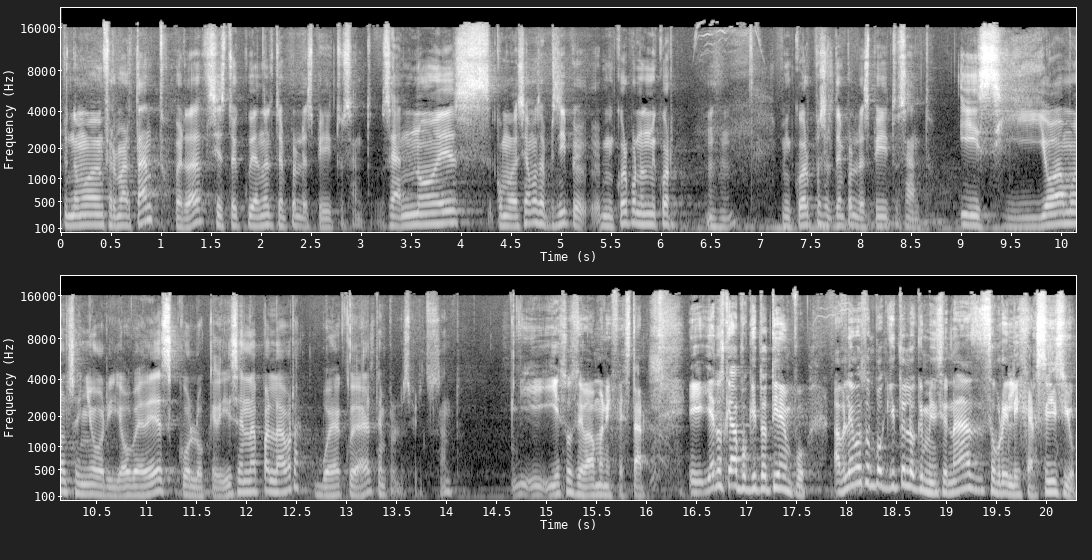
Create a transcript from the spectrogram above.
pues no me voy a enfermar tanto, ¿verdad? Si estoy cuidando el templo del Espíritu Santo. O sea, no es, como decíamos al principio, mi cuerpo no es mi cuerpo. Mi cuerpo es el templo del Espíritu Santo. Y si yo amo al Señor y obedezco lo que dice en la palabra, voy a cuidar el templo del Espíritu Santo y, eso se va a manifestar. y ya nos queda poquito tiempo. Hablemos un poquito de lo que mencionabas sobre el ejercicio.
